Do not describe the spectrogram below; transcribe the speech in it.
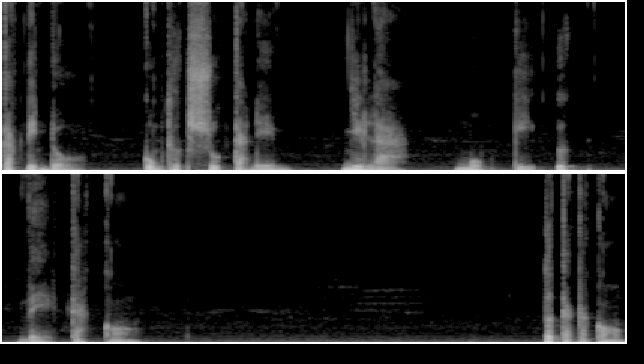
các tín đồ cũng thức suốt cả đêm như là một ký ức về các con. Tất cả các con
